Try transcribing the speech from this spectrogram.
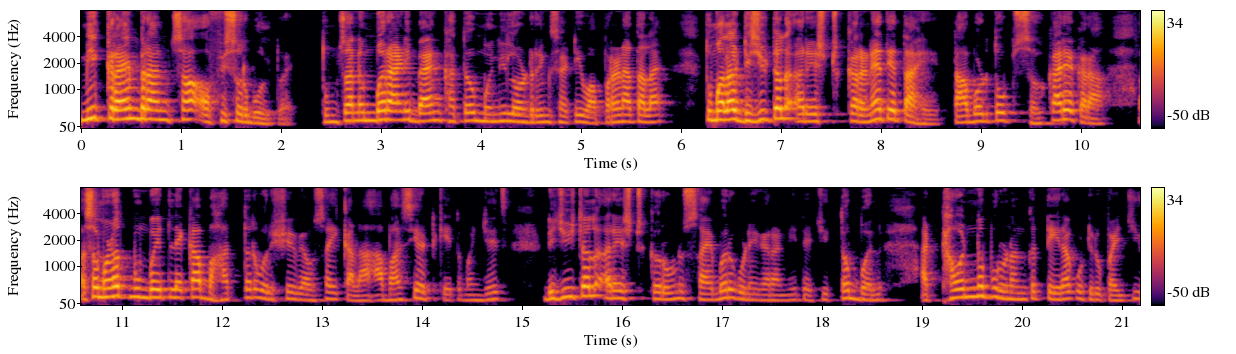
मी क्राईम ब्रांचचा ऑफिसर बोलतोय. तुमचा नंबर आणि बँक खातं मनी लॉन्ड्रिंगसाठी वापरण्यात आलाय. तुम्हाला डिजिटल अरेस्ट करण्यात येत आहे. ताबडतोब सहकार्य करा. असं म्हणत मुंबईतल्या एका बहात्तर वर्षीय व्यावसायिकाला आभासी अटकेत. म्हणजेच डिजिटल अरेस्ट करून सायबर गुन्हेगारांनी त्याची तब्बल अठ्ठावन्न पूर्णांक तेरा कोटी रुपयांची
